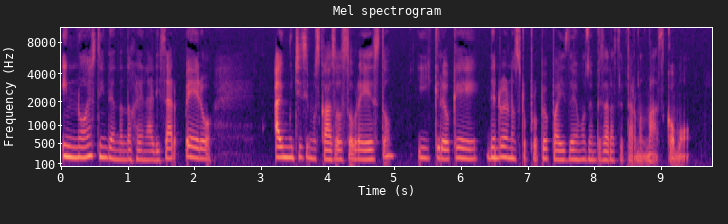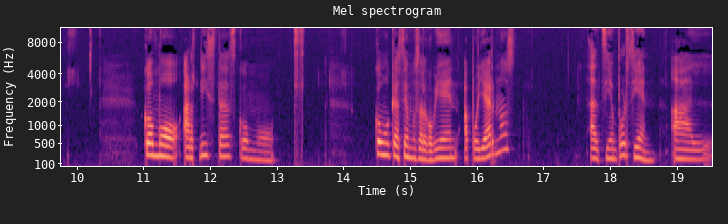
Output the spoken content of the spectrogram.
y no estoy intentando generalizar, pero hay muchísimos casos sobre esto y creo que dentro de nuestro propio país debemos empezar a aceptarnos más como como artistas, como como que hacemos algo bien, apoyarnos al 100%, al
